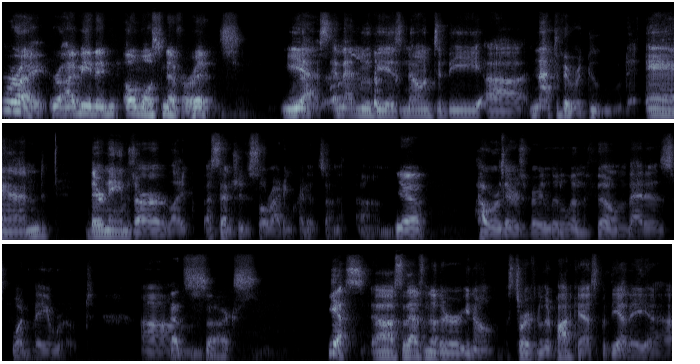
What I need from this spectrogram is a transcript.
Right. right. I mean, it almost never is. Yes, and that movie is known to be uh, not very good, and their names are like essentially the sole writing credits on it. Um, Yeah, however, there's very little in the film that is what they wrote. Um, that sucks. Yes. Uh, so that's another, you know, story from another podcast. But yeah, they uh,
